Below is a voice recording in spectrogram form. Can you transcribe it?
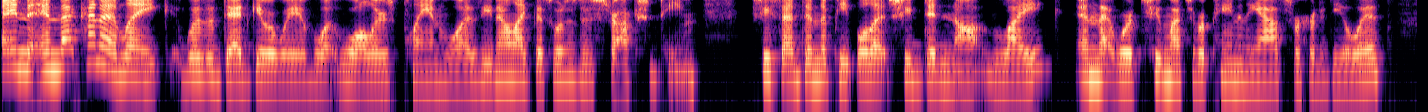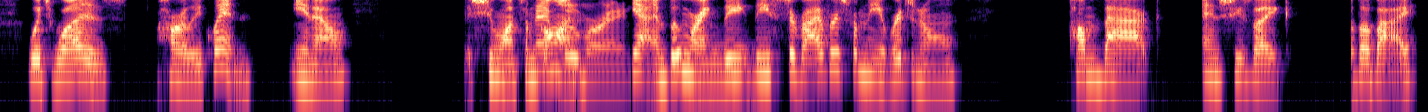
and and that kind of like was a dead giveaway of what Waller's plan was, you know, like this was a distraction team. She sent in the people that she did not like and that were too much of a pain in the ass for her to deal with, which was Harley Quinn, you know. She wants him and gone. Boomerang. Yeah, and Boomerang, the these survivors from the original come back and she's like, "Bye bye.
